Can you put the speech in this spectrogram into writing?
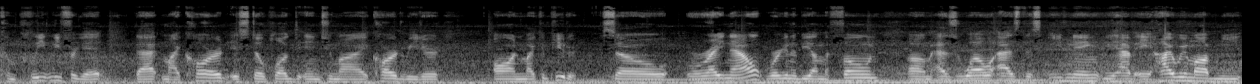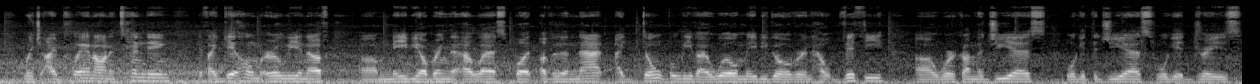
completely forget that my card is still plugged into my card reader on my computer. So right now we're gonna be on the phone um, as well as this evening. We have a highway mob meet, which I plan on attending. If I get home early enough, um, maybe I'll bring the LS, but other than that, I don't believe I will. Maybe go over and help Vithi uh, work on the GS. We'll get the GS, we'll get Dre's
